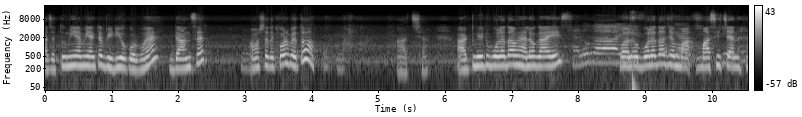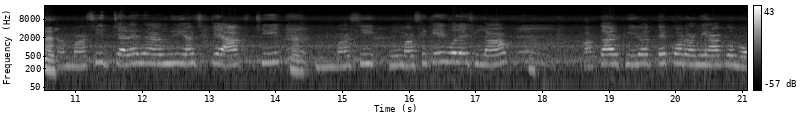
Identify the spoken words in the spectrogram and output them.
আচ্ছা তুমি আমি একটা ভিডিও করব হ্যাঁ? ডান্সের আমার সাথে করবে তো? আচ্ছা। আর তুমি একটু বলে দাও হ্যালো গাইস হ্যালো গাইস বলো বলে দাও যে মাসি চ্যান হ্যাঁ। মাসির চ্যানেলে আমি আজকে আঁকছি। হ্যাঁ। মাসি মাসিকেই বলেছিলাম আঁকার ফিরতে কর আমি আঁকবো।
